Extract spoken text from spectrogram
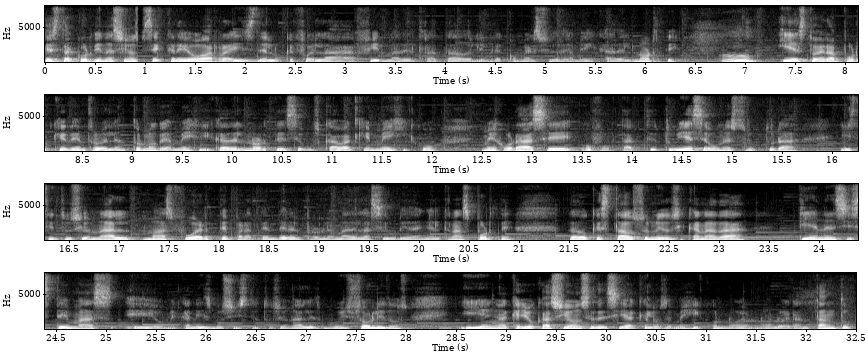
Esta coordinación se creó a raíz de lo que fue la firma del Tratado de Libre Comercio de América del Norte. Oh. Y esto era porque dentro del entorno de América del Norte se buscaba que México mejorase o tuviese una estructura institucional más fuerte para atender el problema de la seguridad en el transporte, dado que Estados Unidos y Canadá tienen sistemas eh, o mecanismos institucionales muy sólidos y en aquella ocasión se decía que los de México no, no lo eran tanto.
